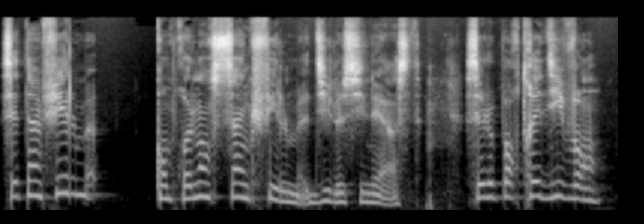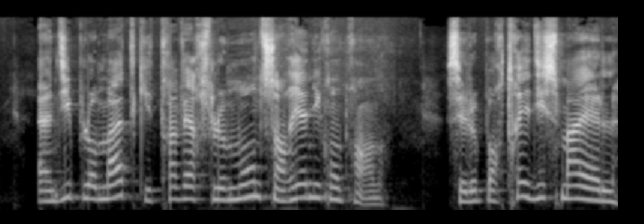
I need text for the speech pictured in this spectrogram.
C'est un film comprenant cinq films, dit le cinéaste. C'est le portrait d'Ivan, un diplomate qui traverse le monde sans rien y comprendre. C'est le portrait d'Ismaël,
